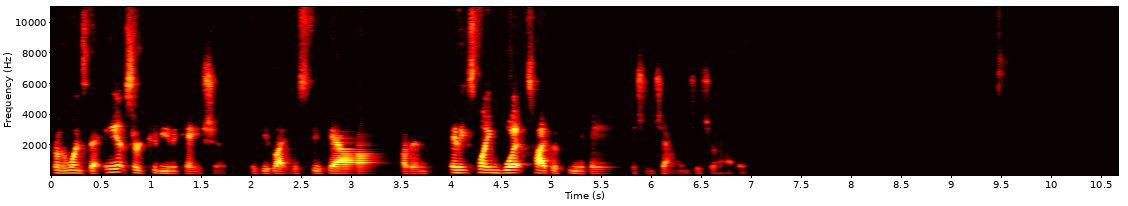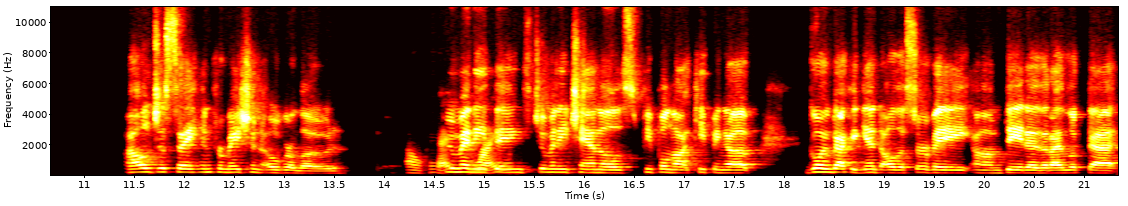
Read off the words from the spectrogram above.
For the ones that answered communication, if you'd like to speak out and, and explain what type of communication challenges you're having. I'll just say information overload. Okay. Too many right. things, too many channels, people not keeping up. Going back again to all the survey um, data that I looked at,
